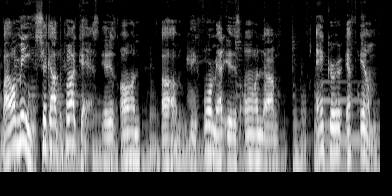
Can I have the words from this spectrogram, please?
By all means, check out the podcast. It is on um, the format is on um, Anchor FM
